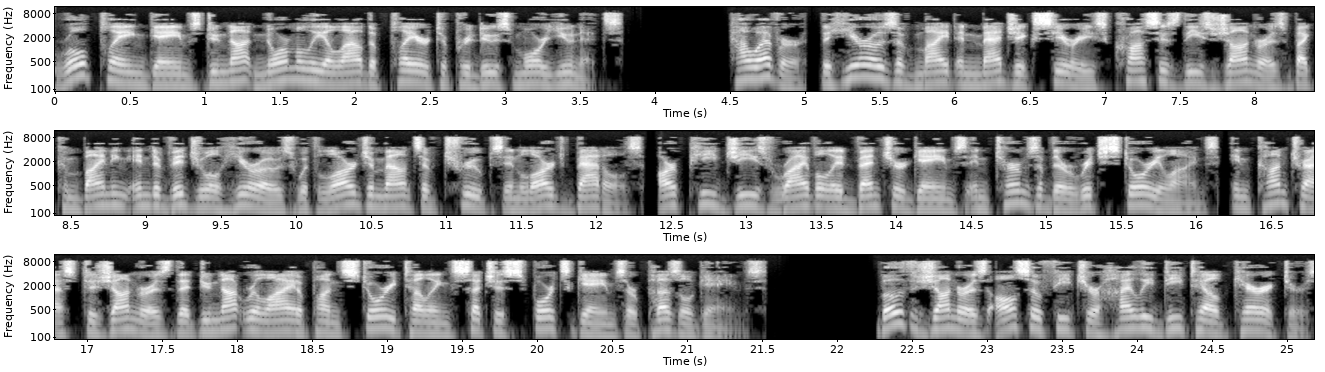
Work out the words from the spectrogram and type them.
Role-playing games do not normally allow the player to produce more units. However, the Heroes of Might and Magic series crosses these genres by combining individual heroes with large amounts of troops in large battles. RPGs rival adventure games in terms of their rich storylines, in contrast to genres that do not rely upon storytelling such as sports games or puzzle games. Both genres also feature highly detailed characters,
